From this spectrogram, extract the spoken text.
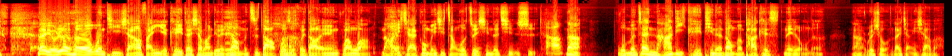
那有任何问题想要反映，也可以在下方留言，让我们知道，或者是回到 N N 官网，然后一起来跟我们一起掌握最新的情势。好，那我们在哪里可以听得到我们 Podcast 内容呢？那 Rachel 来讲一下吧。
